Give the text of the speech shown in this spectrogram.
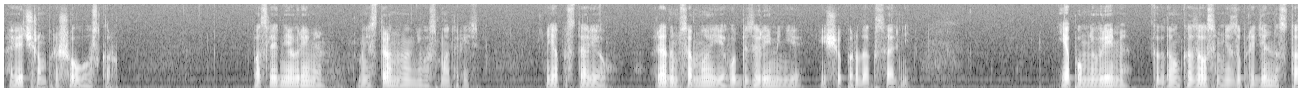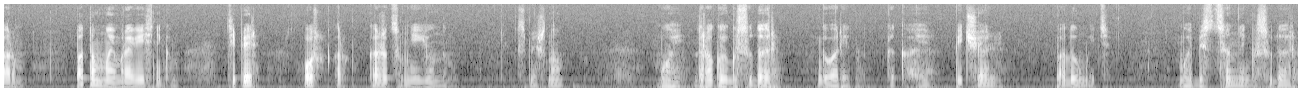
А вечером пришел Оскар. В последнее время мне странно на него смотреть. Я постарел. Рядом со мной его безвременье еще парадоксальней. Я помню время, когда он казался мне запредельно старым, потом моим ровесником. Теперь Оскар кажется мне юным. Смешно. «Мой дорогой государь», — говорит, — «какая печаль, подумайте. Мой бесценный государь,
